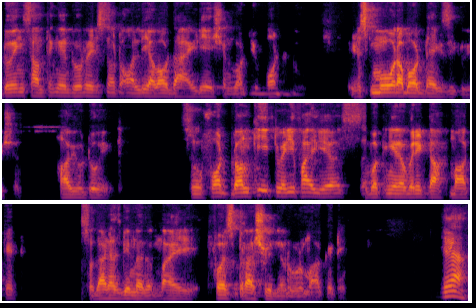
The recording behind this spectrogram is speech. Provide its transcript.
doing something in rural, it's not only about the ideation, what you want to do. It's more about the execution, how you do it. So for Donkey, 25 years working in a very tough market. So that has been my first brush with the rural marketing. Yeah.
